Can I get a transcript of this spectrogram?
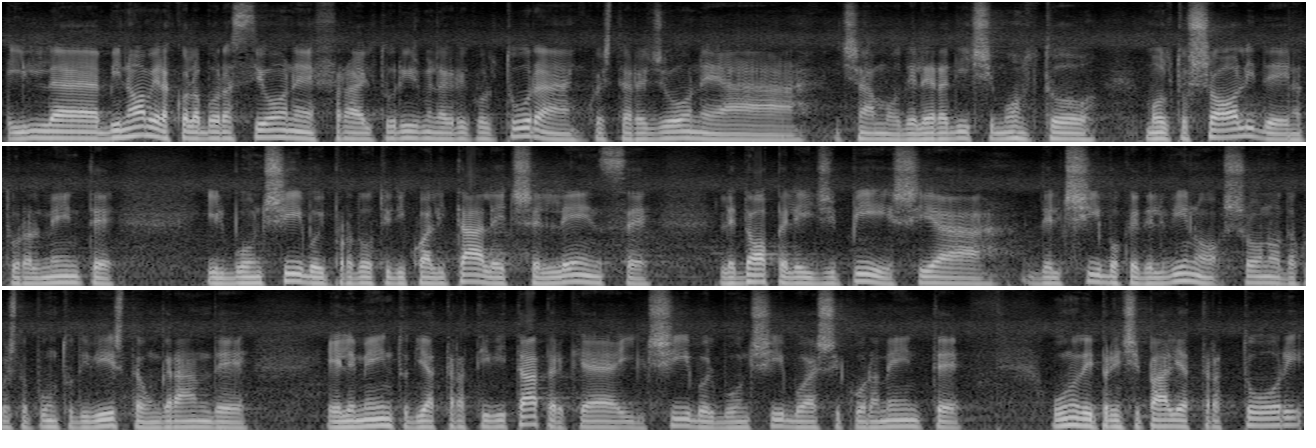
Il binomio e la collaborazione fra il turismo e l'agricoltura in questa regione ha diciamo, delle radici molto, molto solide, naturalmente il buon cibo, i prodotti di qualità, le eccellenze, le DOP e le IGP sia del cibo che del vino sono da questo punto di vista un grande elemento di attrattività perché il cibo, il buon cibo è sicuramente uno dei principali attrattori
